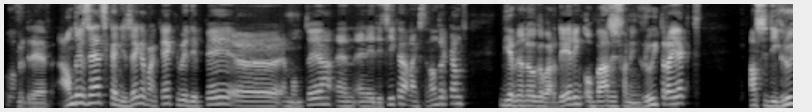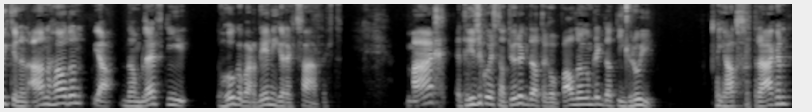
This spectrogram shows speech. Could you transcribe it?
overdrijven. Anderzijds kan je zeggen van, kijk, WDP uh, en Montea en, Edifica langs de andere kant, die hebben een hoge waardering op basis van hun groeitraject. Als ze die groei kunnen aanhouden, ja, dan blijft die hoge waardering gerechtvaardigd. Maar het risico is natuurlijk dat er op een bepaald ogenblik dat die groei gaat vertragen.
